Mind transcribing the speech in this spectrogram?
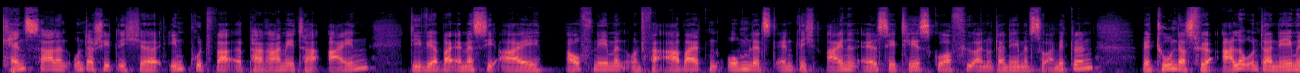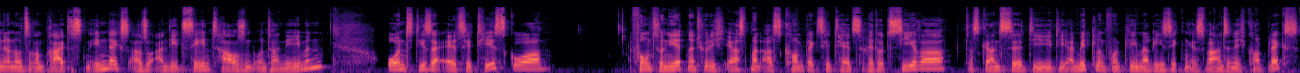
Kennzahlen, unterschiedliche Input-Parameter ein, die wir bei MSCI aufnehmen und verarbeiten, um letztendlich einen LCT-Score für ein Unternehmen zu ermitteln. Wir tun das für alle Unternehmen in unserem breitesten Index, also an die 10.000 Unternehmen. Und dieser LCT-Score funktioniert natürlich erstmal als Komplexitätsreduzierer. Das Ganze, die, die Ermittlung von Klimarisiken ist wahnsinnig komplex.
